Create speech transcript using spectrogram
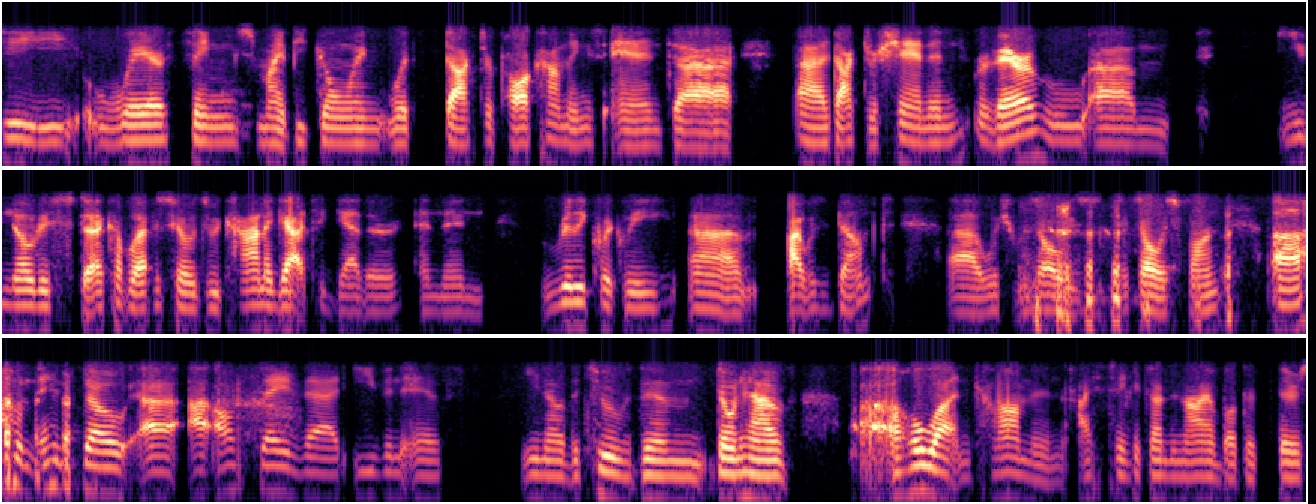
see where things might be going with dr paul cummings and uh uh, Dr. Shannon Rivera, who um, you noticed a couple episodes we kind of got together, and then really quickly um, I was dumped, uh, which was always it's always fun. Um, and so uh, I'll say that even if you know the two of them don't have a whole lot in common, I think it's undeniable that there's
